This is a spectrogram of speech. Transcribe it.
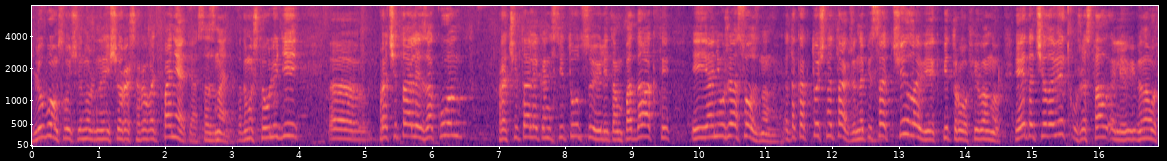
в любом случае нужно еще расшифровать понятие осознания, потому что у людей э, прочитали закон, прочитали конституцию или там подакты, и они уже осознаны. Это как точно так же написать человек Петров Иванов, и этот человек уже стал или Иванов,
